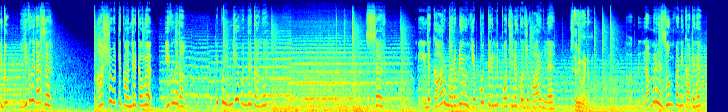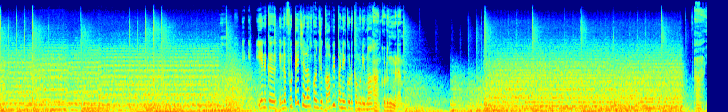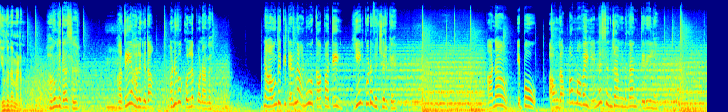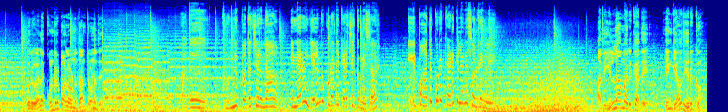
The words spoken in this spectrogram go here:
இதோ இவங்க தான் சார் ஆசிரமத்துக்கு வந்திருக்கவங்க இவங்க தான் இப்போ இங்கேயும் வந்திருக்காங்க. சார் இந்த கார் மறுபடியும் எப்போ திரும்பி போச்சுன்னு கொஞ்சம் பாருங்களேன். சரி மேடம் நம்பரை ஜூம் பண்ணி காட்டுங்க. எனக்கு இந்த ஃபுட்டேஜ் எல்லாம் கொஞ்சம் காப்பி பண்ணி கொடுக்க முடியுமா? ஆ கொடுங்க மேடம் ஆ இவங்க தான் மேடம் அவங்க தான் சார் அதே ஆளுங்க தான் அணுவை கொல்ல போனாங்க. நான் அவங்க கிட்ட இருந்து அணுவை காப்பாத்தி ஏன் கூட வச்சிருக்கேன்? ஆனா இப்போ அவங்க அப்பா அம்மாவை என்ன செஞ்சாங்கன்னு தான் தெரியல. ஒருவேளை கொன்றுப்பாளோன்னு தான் தோணுது. அது கொன்னு புதைச்சிருந்தா இந்நேரம் எலும்பு கூடாது கிடைச்சிருக்குமே சார். இப்போ அது கூட கிடைக்கலன்னு சொல்றீங்களே. அது இல்லாம இருக்காது. எங்கேயாவது இருக்கும்.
